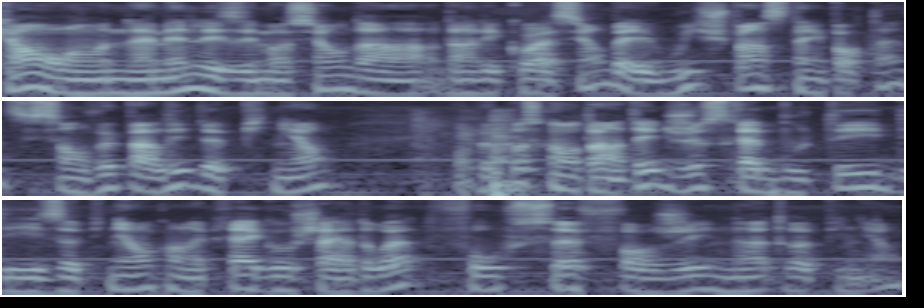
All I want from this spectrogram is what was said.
quand on amène les émotions dans, dans l'équation, ben oui, je pense que c'est important. Si on veut parler d'opinion, on peut pas se contenter de juste rabouter des opinions qu'on a prises à gauche et à droite. Il faut se forger notre opinion.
